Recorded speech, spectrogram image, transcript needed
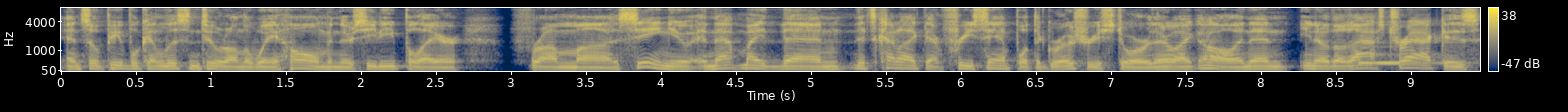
And so people can listen to it on the way home in their CD player from uh, seeing you. And that might then, it's kind of like that free sample at the grocery store. They're like, oh, and then, you know, the last track is,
